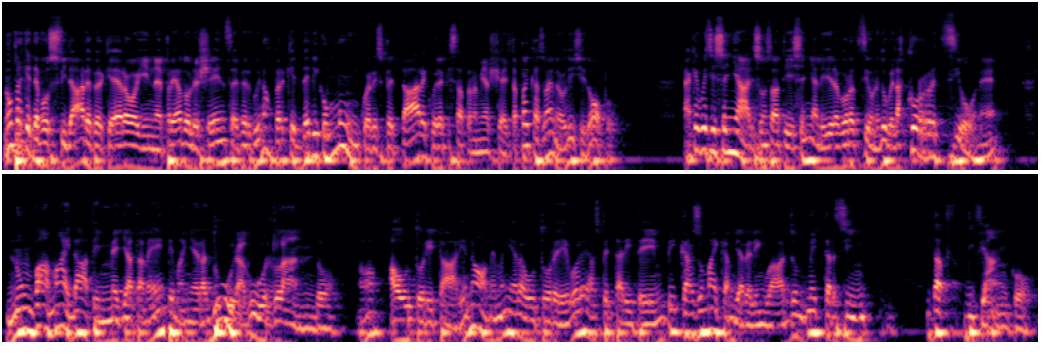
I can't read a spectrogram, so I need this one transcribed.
Non perché devo sfidare perché ero in preadolescenza e per cui no, perché devi comunque rispettare quella che è stata la mia scelta. Poi casomai me lo dici dopo. Anche questi segnali sono stati segnali di elaborazione dove la correzione non va mai data immediatamente in maniera dura, urlando, no? autoritarie, no, ma in maniera autorevole, aspettare i tempi, casomai cambiare linguaggio, mettersi da, di fianco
